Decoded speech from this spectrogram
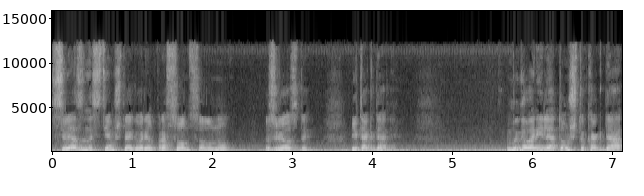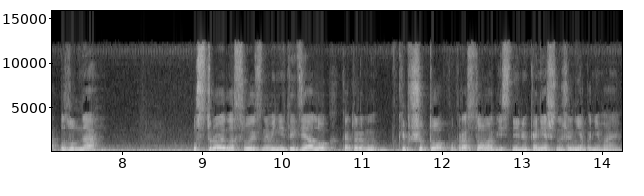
связано с тем, что я говорил про Солнце, Луну, звезды и так далее. Мы говорили о том, что когда Луна устроила свой знаменитый диалог, который мы кипшуто, по простому объяснению, конечно же, не понимаем,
